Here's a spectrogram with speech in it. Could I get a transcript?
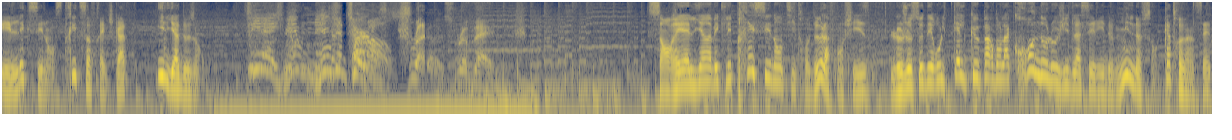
et l'excellent Streets of Rage 4 il y a deux ans. Teenage Mutant Ninja Turtles! Shredder's Revenge. Sans réel lien avec les précédents titres de la franchise, le jeu se déroule quelque part dans la chronologie de la série de 1987.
